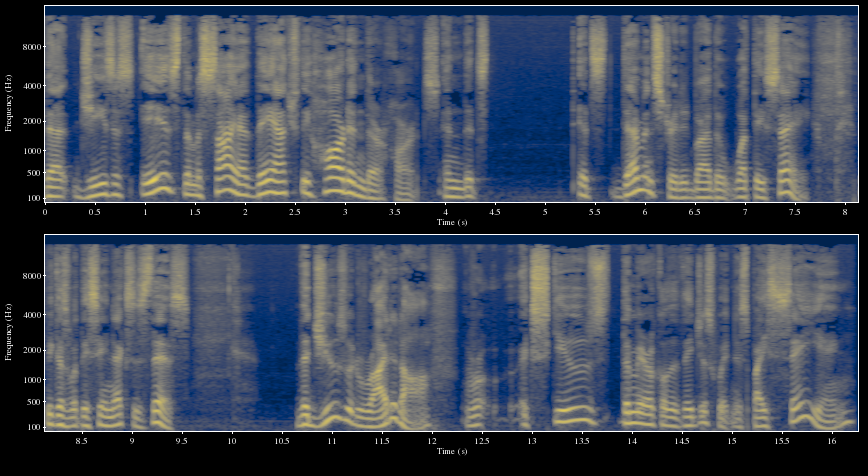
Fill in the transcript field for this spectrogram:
that Jesus is the Messiah, they actually hardened their hearts. And it's it's demonstrated by the what they say. Because what they say next is this. The Jews would write it off, excuse the miracle that they just witnessed by saying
